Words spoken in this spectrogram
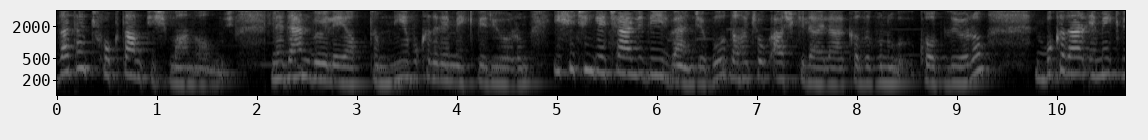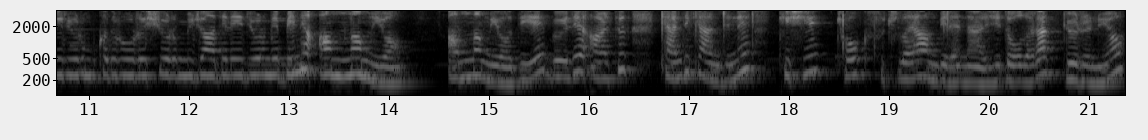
zaten çoktan pişman olmuş. Neden böyle yaptım? Niye bu kadar emek veriyorum? İş için geçerli değil bence bu. Daha çok aşk ile alakalı bunu kodluyorum. Bu kadar emek veriyorum, bu kadar uğraşıyorum, mücadele ediyorum ve beni anlamıyor anlamıyor diye böyle artık kendi kendini kişi çok suçlayan bir enerjide olarak görünüyor.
